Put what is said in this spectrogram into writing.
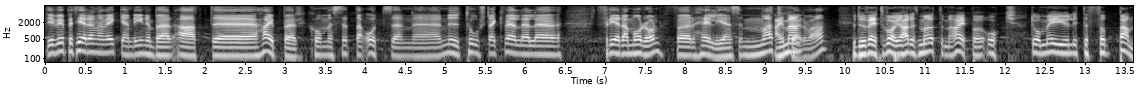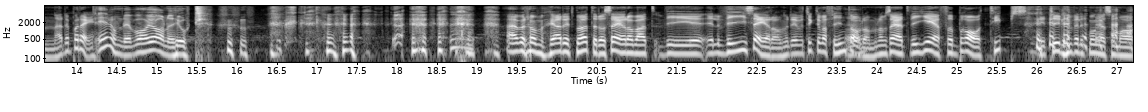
Det VPT denna veckan det innebär att eh, Hyper kommer sätta oddsen eh, nu torsdag kväll eller fredag morgon för helgens matcher Jajamän. va? Du vet vad, jag hade ett möte med Hyper och de är ju lite förbannade på dig. Är de det? Vad har jag nu gjort? Även om jag hade ett möte då säger de att vi, eller vi säger de, det tyckte jag var fint av dem, de säger att vi ger för bra tips. Det är tydligen väldigt många som har,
